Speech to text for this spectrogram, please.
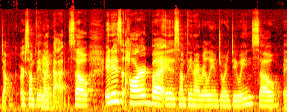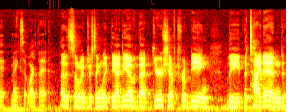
dunk or something like that. So it is hard, but it is something I really enjoy doing. So it makes it worth it. That is so interesting. Like the idea of that gear shift from being the the tight end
